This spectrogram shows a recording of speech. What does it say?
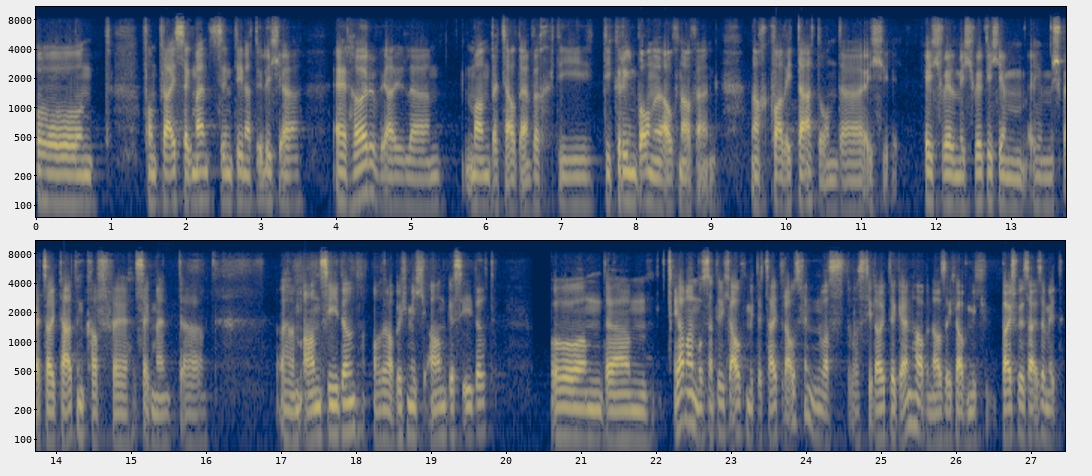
und vom Preissegment sind die natürlich äh, eher höher, weil ähm, man bezahlt einfach die, die Grünbohnen auch nach, nach Qualität. Und äh, ich, ich will mich wirklich im, im Spezialitätenkaffeesegment äh, ähm, ansiedeln oder habe ich mich angesiedelt. Und ähm, ja, man muss natürlich auch mit der Zeit rausfinden, was, was die Leute gern haben. Also ich habe mich beispielsweise mit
